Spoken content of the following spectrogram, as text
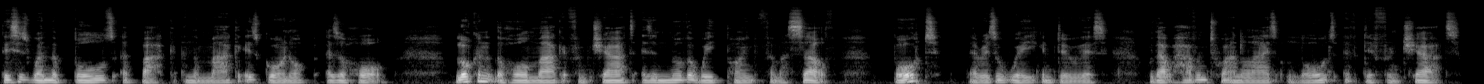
This is when the bulls are back and the market is going up as a whole. Looking at the whole market from chart is another weak point for myself, but there is a way you can do this without having to analyze loads of different charts.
